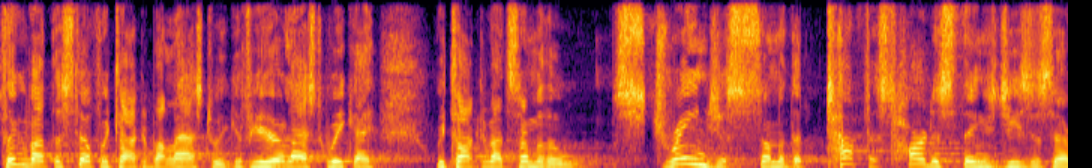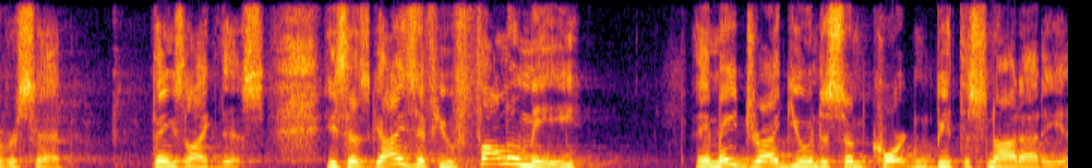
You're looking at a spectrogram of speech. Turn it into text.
Think about the stuff we talked about last week. If you're here last week, I, we talked about some of the strangest, some of the toughest, hardest things Jesus ever said. Things like this. He says, Guys, if you follow me, they may drag you into some court and beat the snot out of you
